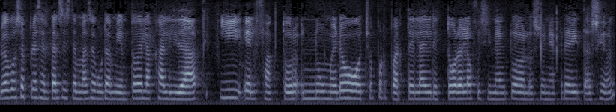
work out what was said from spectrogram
Luego se presenta el sistema de aseguramiento de la calidad y el factor número 8 por parte de la directora de la Oficina de Autoevaluación y Acreditación.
